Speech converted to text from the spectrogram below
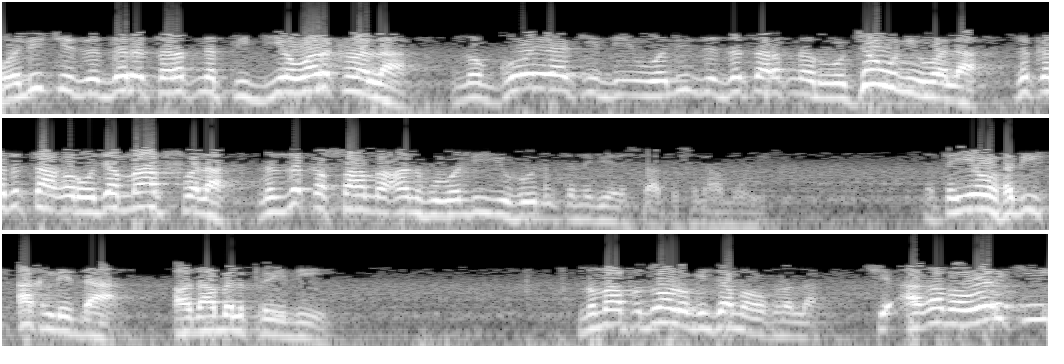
ولی چې د در طرف نه فدیه ورکړله نو گویا کې دی ولی د طرف نه روزه ونی ولا زکه د تاغه روزه معاف ولا نو زکه شام عنه ولیه د نبی رسول الله صلی الله علیه وسلم ته یو حدیث اخلي دا او دا بل پری دی نو ما په دواړو کې جمع وکړل چې هغه به ورکی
